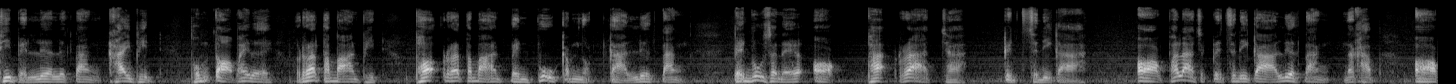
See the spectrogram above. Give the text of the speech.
ที่เป็นเรื่องเลือกตั้ง ใครผิด ผมตอบให้เลย รัฐบาลผิด เพราะรัฐบาลเป็นผู้กำหนดการเลือกตั้ง เป็นผู้เสนอออกพระราชกฤษฎีกา ออกพระราชกฤษฎีกาเลือกตั้งนะครับ ออก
